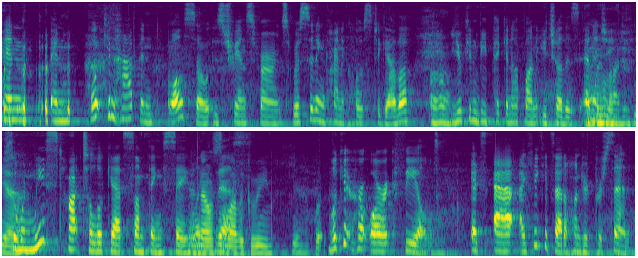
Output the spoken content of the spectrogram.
and and what can happen also is transference. We're sitting kind of close together. Uh-huh. You can be picking up on each other's energy. Everybody. Yeah. So when we start to look at something, say and like now it's a lot this, of green. Yeah, but look at her auric field. It's at I think it's at 100%.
